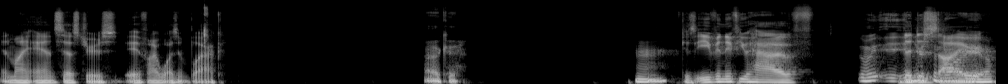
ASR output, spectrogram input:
and my ancestors if I wasn't black. Okay. Hmm. Because even if you have, I mean, The desire. scenario,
